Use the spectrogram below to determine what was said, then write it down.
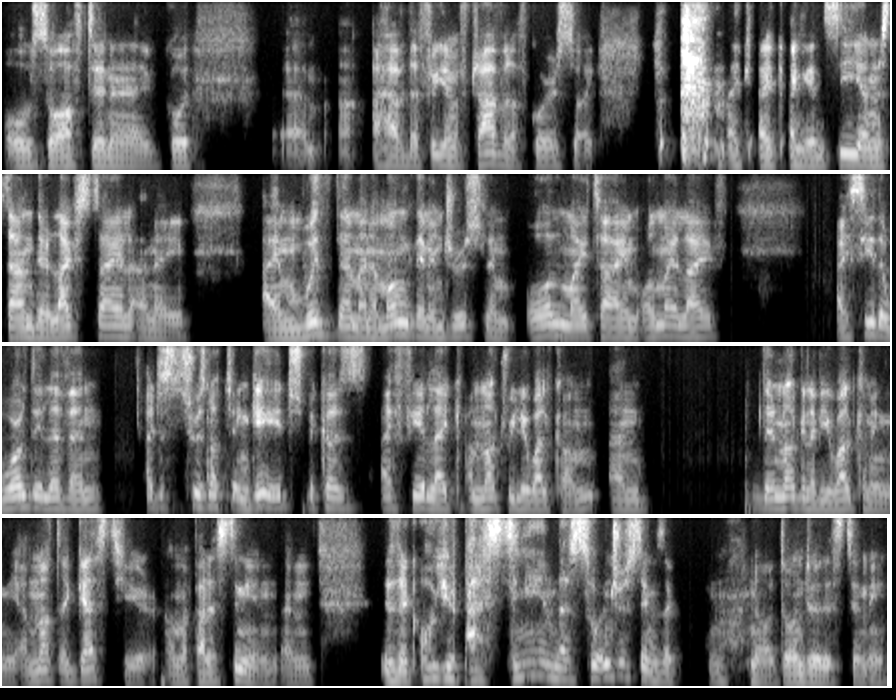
all so often, and I go. Um, I have the freedom of travel, of course, so I, I, I can see, understand their lifestyle, and I, I'm with them and among them in Jerusalem all my time, all my life. I see the world they live in. I just choose not to engage because I feel like I'm not really welcome, and they're not going to be welcoming me. I'm not a guest here. I'm a Palestinian. And it's like, oh, you're Palestinian. That's so interesting. It's like, no, don't do this to me.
